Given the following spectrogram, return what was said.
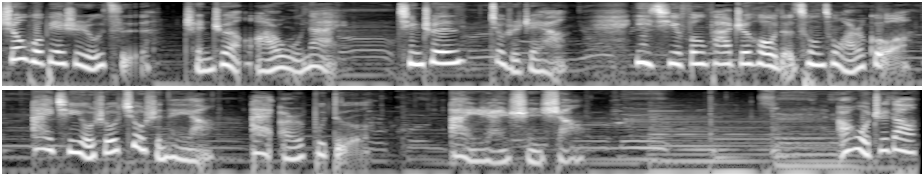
生活便是如此沉重而无奈。青春就是这样，意气风发之后的匆匆而过。爱情有时候就是那样，爱而不得，黯然神伤。而我知道，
